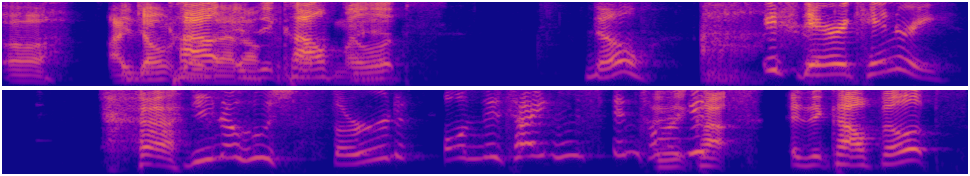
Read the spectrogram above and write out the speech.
Uh, I Is don't it Kyle, know that. Is it Kyle top of my head. Philips? No, Ah, it's Derrick Henry. Do you know who's third on the Titans in Is it, targets? Kyle, is it Kyle Philips?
